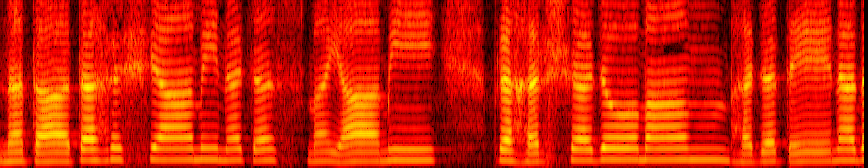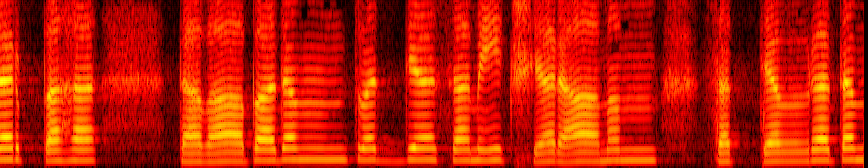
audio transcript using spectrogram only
न तात हृष्यामि न च स्मयामि प्रहर्षजो मां भजते न दर्पः तवापदं त्वद्य समीक्ष्य रामं सत्यव्रतं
